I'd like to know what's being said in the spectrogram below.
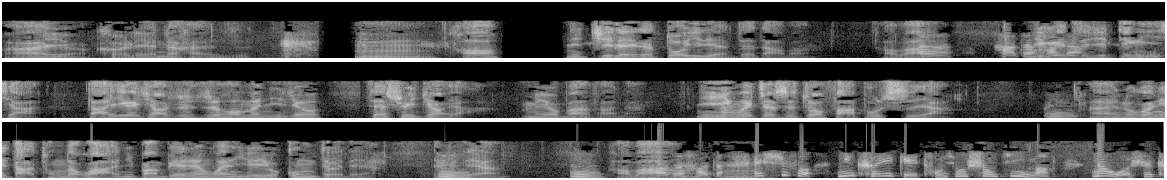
哎呀，可怜的孩子。嗯，好，你积累的多一点再打吧，好吧？嗯，好的，好的你给自。己定一下，打一个小时之后嘛，你就在睡觉呀，没有办法的。你因为这是做法布施呀，嗯哎、如果你打通的话，你帮别人问也有功德的呀，对不对呀？嗯。好吧？好的，好的。嗯哎，师傅，您可以给同修授记吗？那我是可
